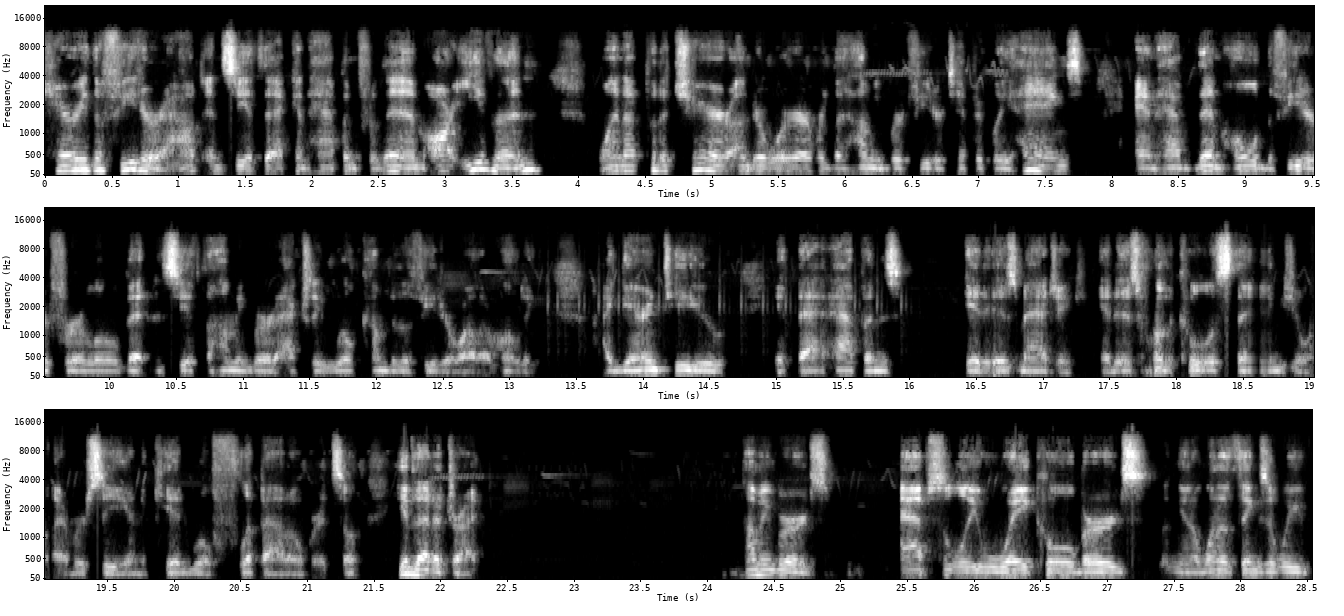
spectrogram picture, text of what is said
carry the feeder out and see if that can happen for them. Or even, why not put a chair under wherever the hummingbird feeder typically hangs and have them hold the feeder for a little bit and see if the hummingbird actually will come to the feeder while they're holding. I guarantee you, if that happens, it is magic. It is one of the coolest things you'll ever see, and a kid will flip out over it. So give that a try. Hummingbirds, absolutely way cool birds. You know, one of the things that we've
